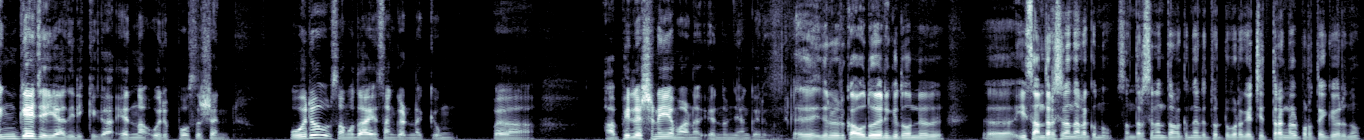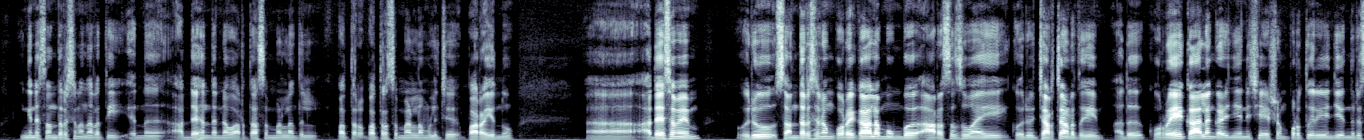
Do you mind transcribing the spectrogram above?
എൻഗേജ് ചെയ്യാതിരിക്കുക എന്ന ഒരു പൊസിഷൻ ഒരു സമുദായ സംഘടനയ്ക്കും അഭിലഷണീയമാണ് എന്നും ഞാൻ കരുതുന്നു. ഇതിലൊരു കൗതുകം എനിക്ക് തോന്നിയത് ഈ സന്ദർശനം നടക്കുന്നു. സന്ദർശനം നടക്കുന്നതിന്റെ തൊട്ട് പുറകെ ചിത്രങ്ങൾ പുറത്തേക്ക് വരുന്നു. ഇങ്ങനെ സന്ദർശനം നടത്തി എന്ന് അദ്ദേഹം തന്നെ വാർത്താ സമ്മേളനത്തിൽ പത്ര പത്രസമ്മേളനം വിളിച്ച് പറയുന്നു. അതേസമയം ഒരു സന്ദർശനം കുറേ കാലം മുമ്പ് ആർ എസ് എസുമായി ഒരു ചർച്ച നടത്തുകയും അത് കുറേ കാലം കഴിഞ്ഞതിന് ശേഷം പുറത്തു വരികയും ചെയ്യുന്നൊരു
